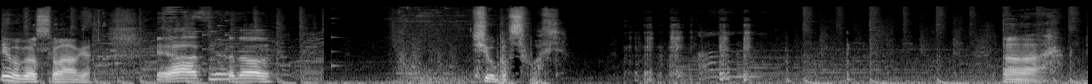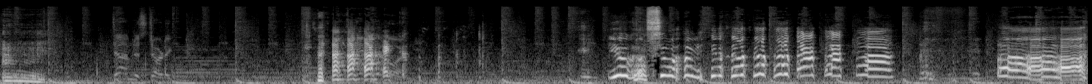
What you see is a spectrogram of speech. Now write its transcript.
Jugosławia. Ja pierdolę. Jugosławia. Ah. Time to start a Ah.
